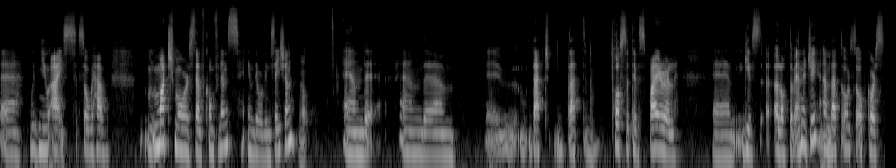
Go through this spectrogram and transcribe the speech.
uh, with new eyes. So we have much more self confidence in the organization, yeah. and and um, that that positive spiral um, gives a lot of energy, mm-hmm. and that also, of course,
